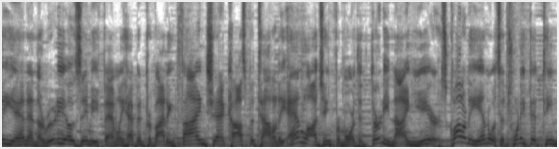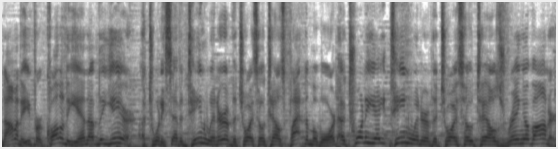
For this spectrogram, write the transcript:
Inn and the Rudy Ozimi family have been providing fine Czech hospitality and lodging for more than 39 years. Quality Inn was a 2015 nominee for Quality Inn of the Year, a 2017 winner of the Choice Hotels Platinum Award, a 2018 winner of the Choice Hotels Ring of Honor,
